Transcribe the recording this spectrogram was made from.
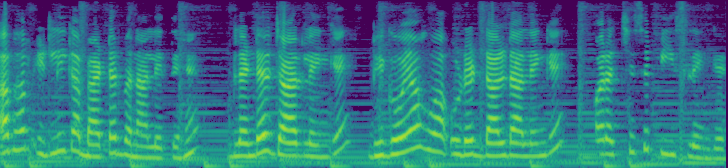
अब हम इडली का बैटर बना लेते हैं। ब्लेंडर जार लेंगे, भिगोया हुआ उड़द डाल डालेंगे और अच्छे से पीस लेंगे।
